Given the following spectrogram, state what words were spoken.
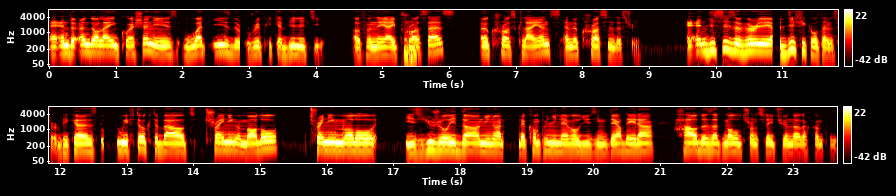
and the underlying question is, what is the replicability of an AI mm-hmm. process mm-hmm. across clients and across industries? And this is a very difficult answer because we've talked about training a model. Training model is usually done, you know, at a company level using their data. How does that model translate to another company?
